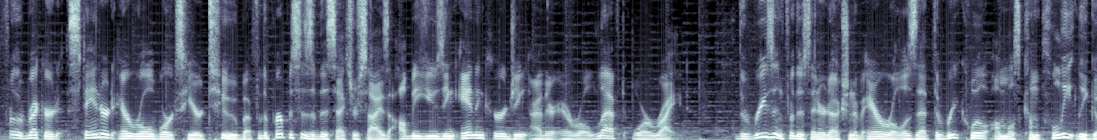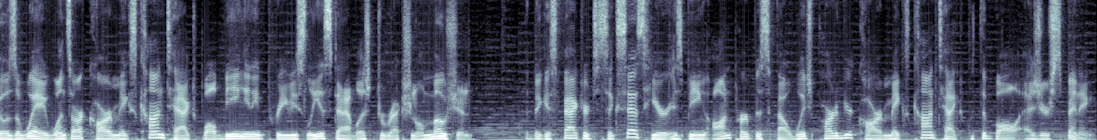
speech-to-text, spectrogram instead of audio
For the record, standard air roll works here too, but for the purposes of this exercise, I'll be using and encouraging either air roll left or right. The reason for this introduction of air roll is that the recoil almost completely goes away once our car makes contact while being in a previously established directional motion. The biggest factor to success here is being on purpose about which part of your car makes contact with the ball as you're spinning.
